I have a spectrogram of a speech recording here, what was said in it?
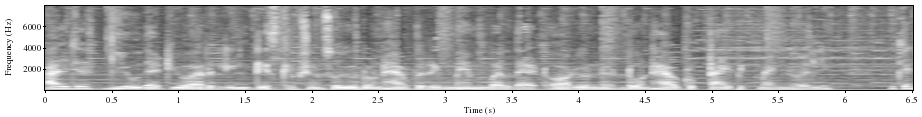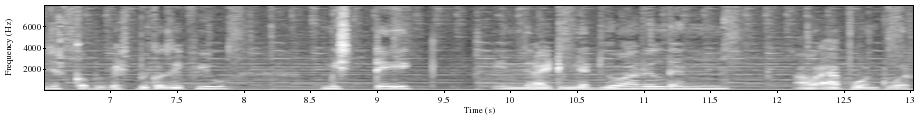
I'll just give that url in description so you don't have to remember that or you don't have to type it manually. You can just copy paste because if you mistake in writing that url then our app won't work.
